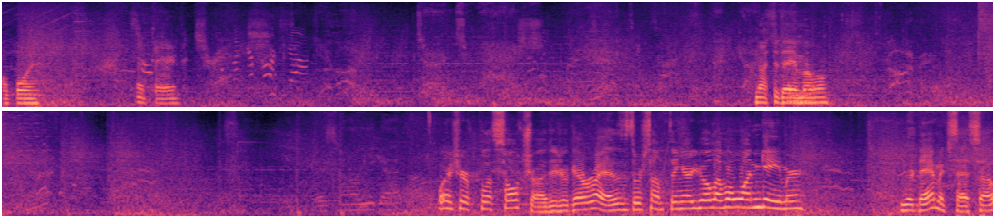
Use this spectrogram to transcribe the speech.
Oh boy. Right there. Not today, Momo. Where's your plus ultra? Did you get rezzed or something? Are you a level 1 gamer? Your damage says so.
